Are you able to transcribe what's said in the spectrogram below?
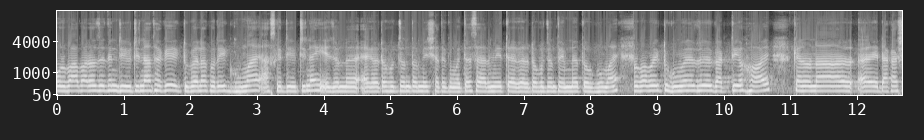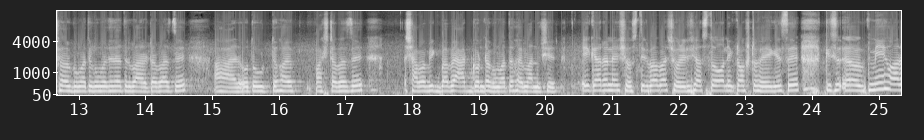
ওর বাবারও যেদিন ডিউটি না থাকে, একটু বেলা করেই ঘুমায়। আজকে ডিউটি নাই এই জন্য এগারোটা পর্যন্ত মেয়ের সাথে ঘুমাইতে আছে আর মেয়ে তো এগারোটা পর্যন্ত এমনিতেও ঘুমায়। ওর বাবার একটু ঘুমের ঘাটতি হয়, কেননা ঢাকা শহর ঘুমাতে ঘুমাতে রাতের বারোটা বাজে, আর ও তো উঠতে হয় পাঁচটা বাজে। স্বাভাবিকভাবে আট ঘণ্টা ঘুমাতে হয় মানুষের। এই কারণে স্বস্তির বাবা শরীর স্বাস্থ্য অনেক নষ্ট হয়ে গেছে। কিছু মেয়ে হওয়ার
